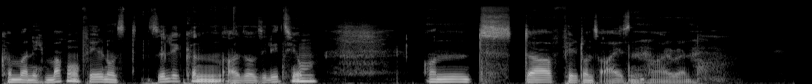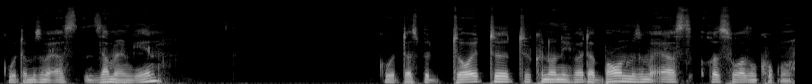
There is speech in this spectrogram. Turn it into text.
Können wir nicht machen, fehlen uns Silicon, also Silizium. Und da fehlt uns Eisen, Iron. Gut, da müssen wir erst sammeln gehen. Gut, das bedeutet, wir können noch nicht weiter bauen, müssen wir erst Ressourcen gucken.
